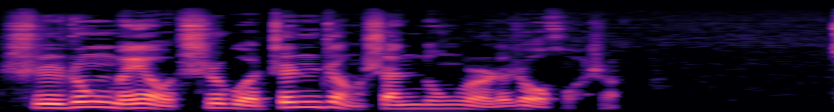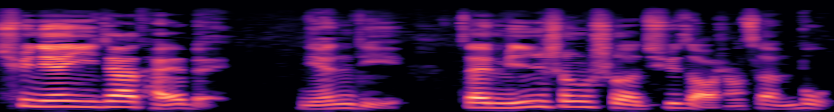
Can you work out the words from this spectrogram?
始终没有吃过真正山东味的肉火烧。去年移家台北，年底。在民生社区早上散步，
